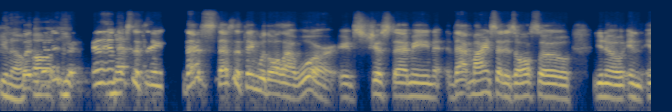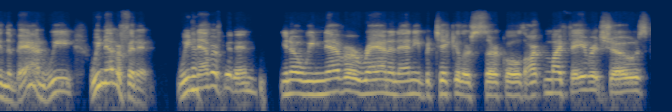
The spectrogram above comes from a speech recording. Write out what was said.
You know, but, uh, and, and that's the thing. That's that's the thing with All Out War. It's just, I mean, that mindset is also, you know, in in the band. We we never fit in. We yeah. never fit in. You know, we never ran in any particular circles. Our my favorite shows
